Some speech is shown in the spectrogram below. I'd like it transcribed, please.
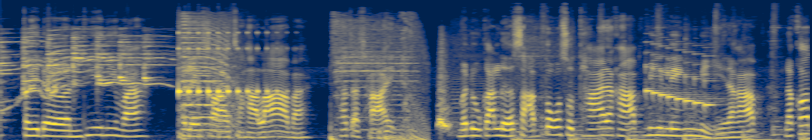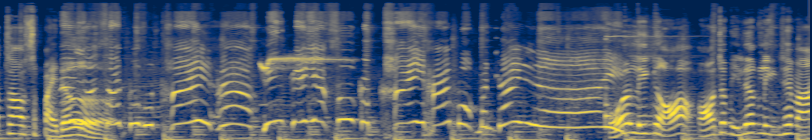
ฟไปเดินที่นี่มะทะเลทรายซาฮารามาถ้าจะช้าอีกมาดูกันเหลือ 3 ตัวสุดท้ายนะครับ มีลิงหมีนะครับ แล้วก็เจ้าสไปเดอร์ โอ้ลิงเหรอ อ๋อเจ้าหมีเลือกลิงใช่ไหมะ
